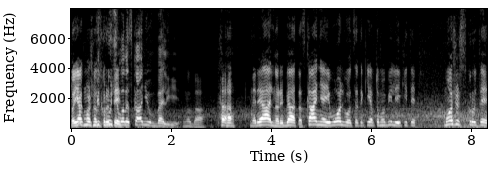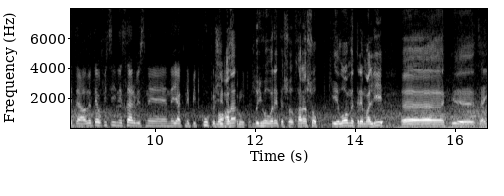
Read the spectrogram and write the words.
То як можна підкручували скрутити? Сканію в Бельгії. Ну да. Ха-ха. Нереально, ребята. Scania і Volvo це такі автомобілі, які ти можеш скрутити, але ти офіційний сервіс не, ніяк не підкупиш і Ну, не але скрутиш. будуть говорити, що хорошо, кілометри малі, е, е, цей,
